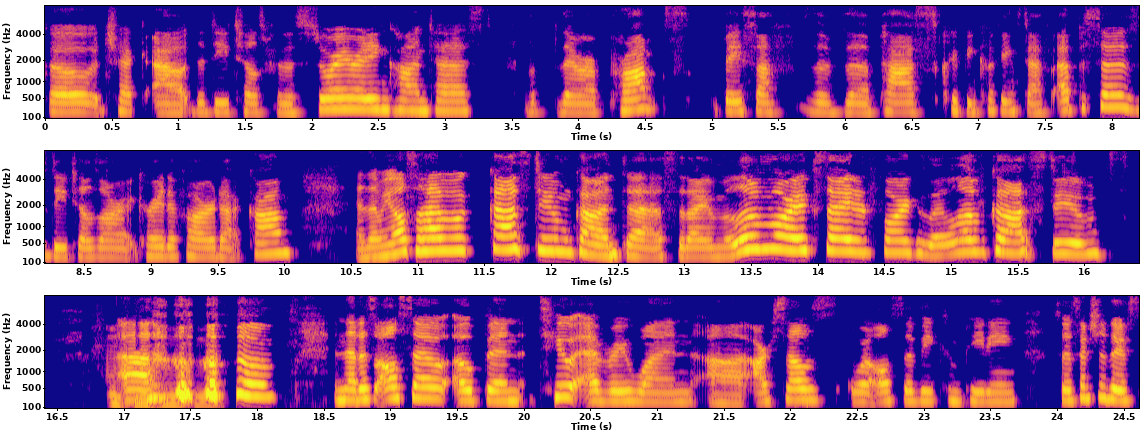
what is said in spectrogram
go check out the details for the story writing contest. There are prompts based off the, the past Creepy Cooking Staff episodes. Details are at creativehorror.com. And then we also have a costume contest that I am a little more excited for because I love costumes. Um, and that is also open to everyone. Uh, ourselves will also be competing. So essentially, there's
